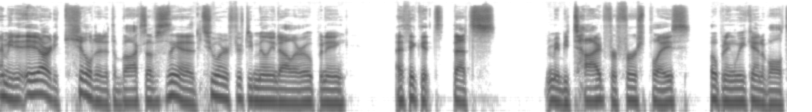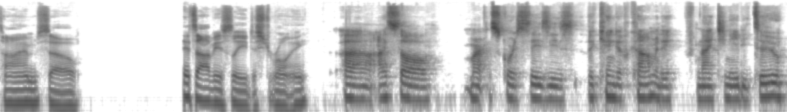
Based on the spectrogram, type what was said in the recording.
I mean it, already killed it at the box office. I think a 250 million dollar opening. I think it's that's maybe tied for first place opening weekend of all time, so it's obviously destroying. Uh, I saw Martin Scorsese's The King of Comedy from 1982.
